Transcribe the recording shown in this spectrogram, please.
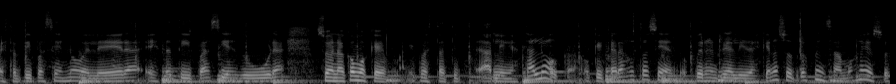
esta tipa sí es novelera, esta tipa sí es dura, suena como que, marico, esta tipa, Arlene está loca, o qué carajo está haciendo, pero en realidad es que nosotros pensamos eso,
